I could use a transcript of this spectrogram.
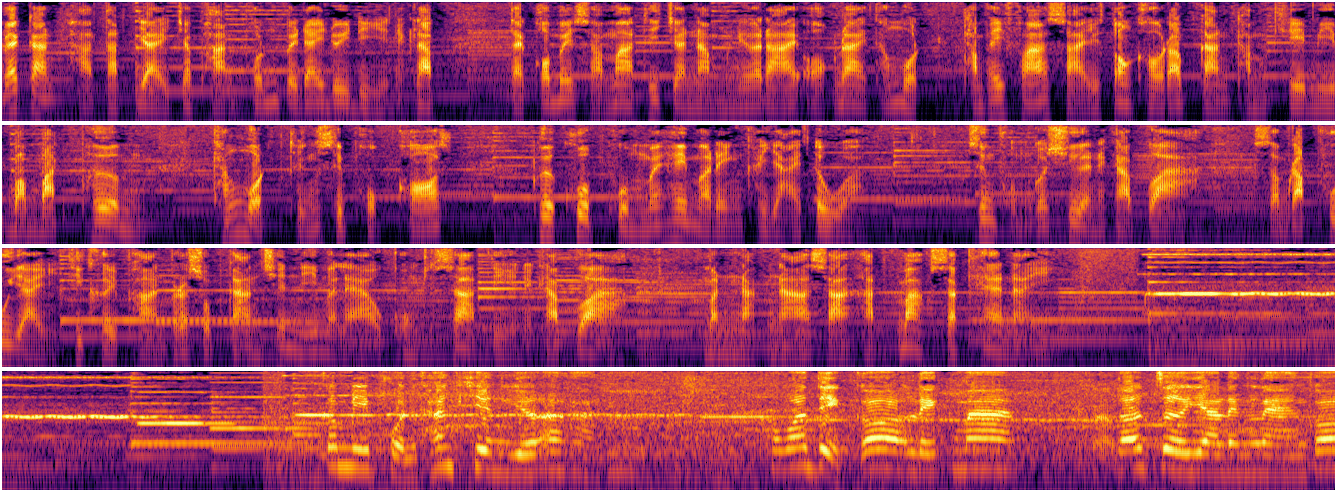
แม้การผ่าตัดใหญ่จะผ่านพ้นไปได้ด้วยดีนะครับ แต่ก็ไม่สามารถที่จะนำเนื้อร้ายออกได้ทั้งหมดทำให้ฟ้าใสต้องเข้ารับการทำเคมีบำบัดเพิ่มทั้งหมดถึง 16 คอร์ส เพื่อควบคุมไม่ให้มะเร็งขยายตัว ซึ่งผมก็เชื่อนะครับว่าสำหรับผู้ใหญ่ที่เคยผ่านประสบการณ์เช่นนี้มาแล้ว คงจะทราบดีนะครับว่ามันหนักหนาสาหัสมากสักแค่ไหน ก็มีผลข้างเคียงเยอะอะค่ะ เพราะว่าเด็กก็เล็กมาก แล้วเจอยาแรงๆก็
